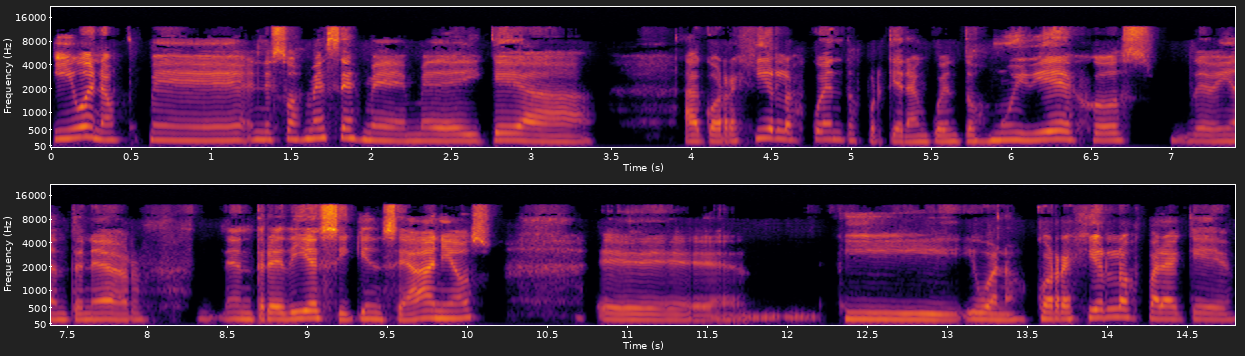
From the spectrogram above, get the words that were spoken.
Y bueno, en esos meses me, me dediqué a, a corregir los cuentos porque eran cuentos muy viejos, debían tener entre 10 y 15 años. eh, y, bueno, corregirlos para que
